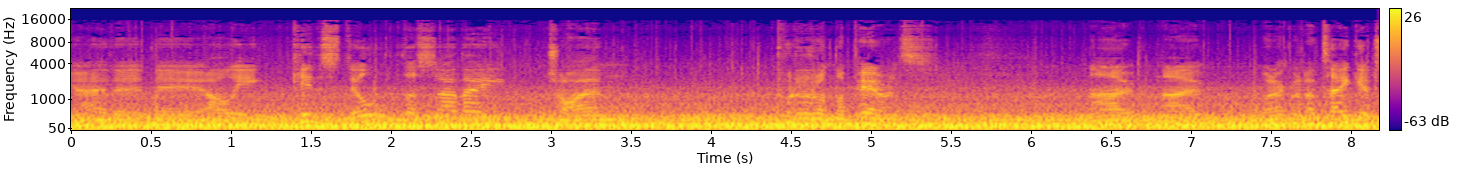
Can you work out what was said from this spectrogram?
you know they're, they're only kids still, so they try and put it on the parents. No, no, we're not going to take it.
